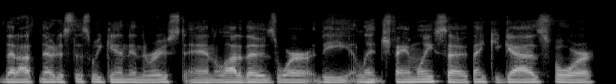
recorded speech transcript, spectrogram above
that I noticed this weekend in the roost, and a lot of those were the Lynch family. So thank you guys for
